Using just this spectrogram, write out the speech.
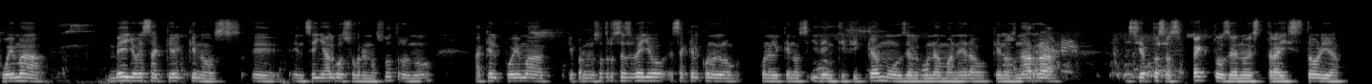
poema bello es aquel que nos eh, enseña algo sobre nosotros, ¿no? Aquel poema que para nosotros es bello es aquel con el, con el que nos identificamos de alguna manera o que nos narra ciertos aspectos de nuestra historia.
